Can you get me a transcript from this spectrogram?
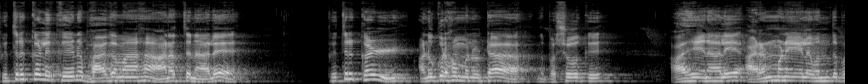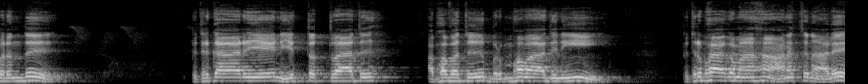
பித்திருக்களுக்குன்னு பாகமாக ஆனத்தினால பித்திருக்கள் அனுகிரகம் பண்ணிட்டா அந்த பசுவுக்கு. ஆகையினாலே அரண்மனையில் வந்து பிறந்து பிதிருக்காரியே நியுக்தத்வாத் அபவத் பிரம்மவாதினி. பித்திருபாகமாக ஆனத்தினாலே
